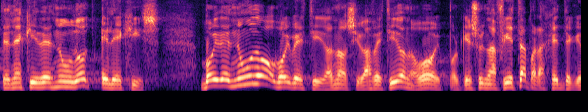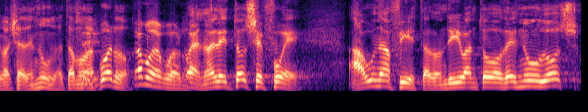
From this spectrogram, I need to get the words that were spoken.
tenés que ir desnudo, elegís. ¿Voy desnudo o voy vestido? No, si vas vestido no voy, porque es una fiesta para gente que vaya desnuda. ¿Estamos de acuerdo? Estamos de acuerdo. Bueno, él entonces fue a una fiesta donde iban todos desnudos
